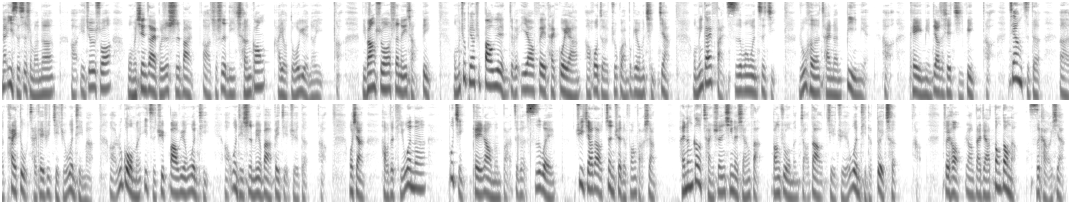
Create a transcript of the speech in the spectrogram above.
那意思是什么呢？啊，也就是说，我们现在不是失败啊，只是离成功还有多远而已啊。比方说生了一场病，我们就不要去抱怨这个医药费太贵啊啊，或者主管不给我们请假。我们应该反思，问问自己，如何才能避免好，可以免掉这些疾病好，这样子的。呃，态度才可以去解决问题嘛？啊，如果我们一直去抱怨问题，啊，问题是没有办法被解决的。好，我想好的提问呢，不仅可以让我们把这个思维聚焦到正确的方法上，还能够产生新的想法，帮助我们找到解决问题的对策。好，最后让大家动动脑，思考一下：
